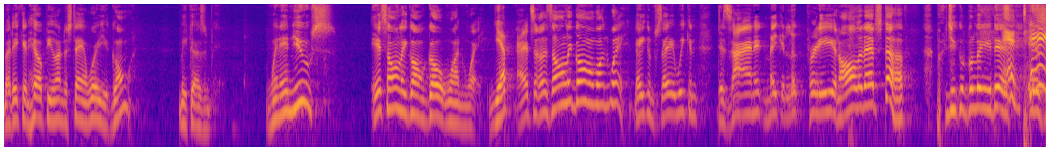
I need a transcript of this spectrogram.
but it can help you understand where you're going, because when in use, it's only going to go one way. Yep. It's, it's only going one way. They can say we can design it, make it look pretty, and all of that stuff, but you can believe this. And taste.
